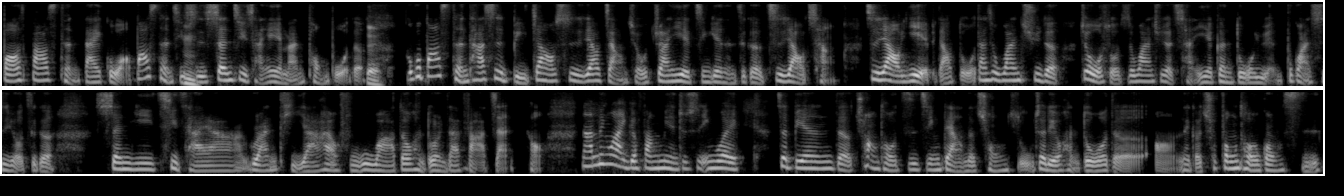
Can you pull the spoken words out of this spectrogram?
Boston 待过，Boston 其实生技产业也蛮蓬勃的。嗯、对，不过 Boston 它是比较是要讲求专业经验的这个制药厂、制药业比较多。但是湾区的，就我所知，湾区的产业更多元，不管是有这个生医器材啊、软体啊，还有服务啊，都很多人在发展。好、哦，那另外一个方面，就是因为这边的创投资金非常的充足，这里有很多的呃那个风投公司，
